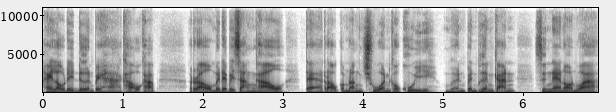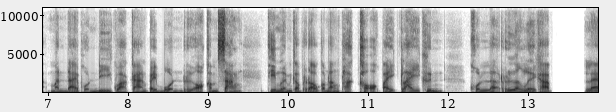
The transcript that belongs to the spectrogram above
ให้เราได้เดินไปหาเขาครับ เราไม่ได้ไปสั่งเขา แต่เรากำลังชวนเขาคุย เหมือนเป็นเพื่อนกัน ซึ่งแน่นอนว่ามันได้ผลดีกว่าการไปบ่นหรือออกคำสั่ง ที่เหมือนกับเรากำลังผลักเขาออกไปไกลขึ้น คนละเรื่องเลยครับ และ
